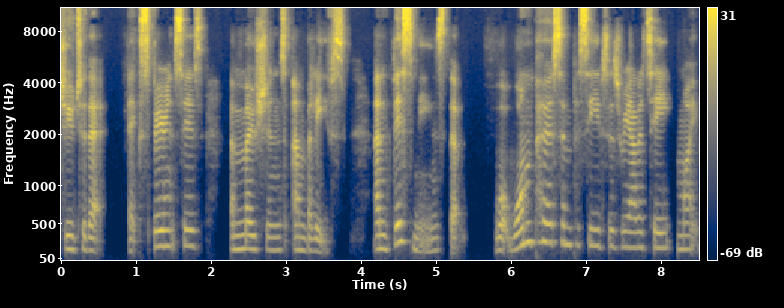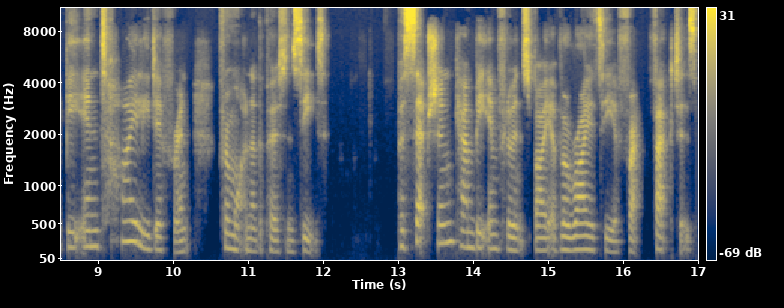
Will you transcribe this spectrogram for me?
due to their experiences, emotions, and beliefs. And this means that what one person perceives as reality might be entirely different from what another person sees. Perception can be influenced by a variety of fra- factors,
